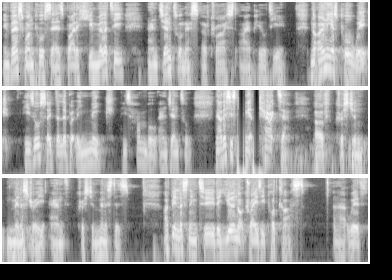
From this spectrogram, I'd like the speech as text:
In verse 1, Paul says, By the humility and gentleness of Christ, I appeal to you. Not only is Paul weak, he's also deliberately meek. He's humble and gentle. Now, this is getting at the character of Christian ministry and Christian ministers. I've been listening to the You're Not Crazy podcast uh, with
